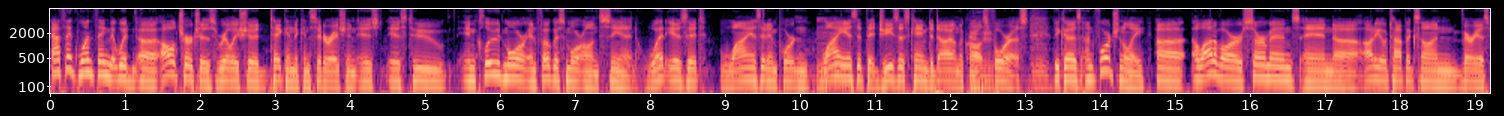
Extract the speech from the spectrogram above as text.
I think one thing that would uh, all churches really should take into consideration is is to include more and focus more on sin. What is it? Why is it important? Why is it that Jesus came to die on the cross for us? Because unfortunately, uh, a lot of our sermons and uh, audio topics on various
